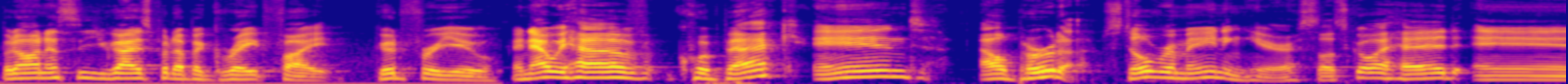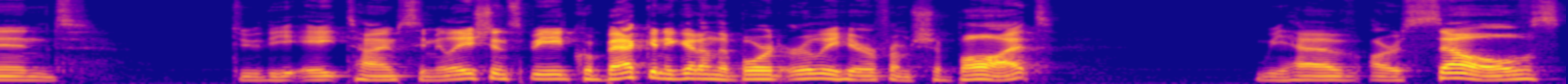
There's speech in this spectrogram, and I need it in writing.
but honestly, you guys put up a great fight. Good for you. And now we have Quebec and Alberta still remaining here. So let's go ahead and do the eight times simulation speed. Quebec going to get on the board early here from Chabot we have ourselves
